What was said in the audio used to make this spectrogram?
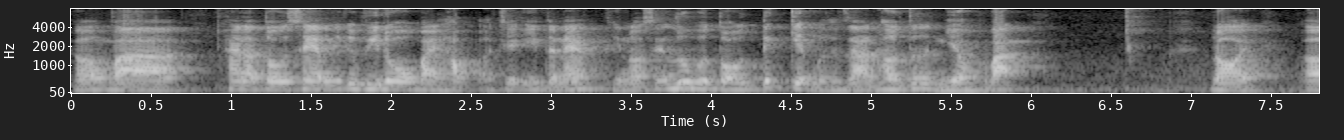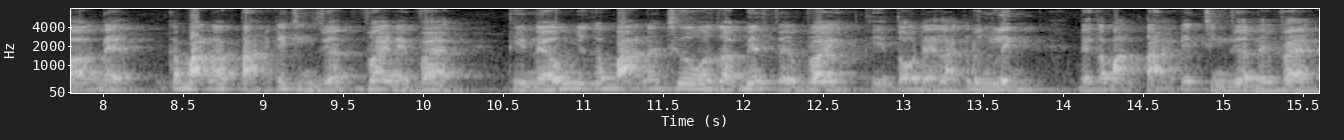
Đó và hay là tôi xem những cái video bài học ở trên internet thì nó sẽ giúp cho tôi tiết kiệm được thời gian hơn rất là nhiều các bạn. Rồi ờ, để các bạn đã tải cái trình duyệt Ray này về thì nếu như các bạn đã chưa bao giờ biết về Ray thì tôi để lại cái đường link để các bạn tải cái trình duyệt này về.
